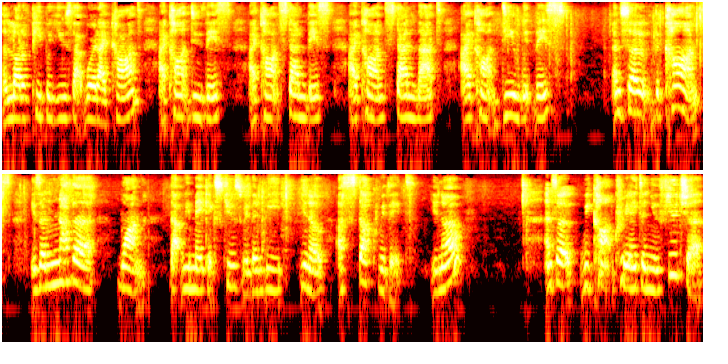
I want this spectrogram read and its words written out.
A lot of people use that word I can't. I can't do this. I can't stand this. I can't stand that. I can't deal with this. And so the can'ts is another one that we make excuse with and we, you know, are stuck with it, you know? And so we can't create a new future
